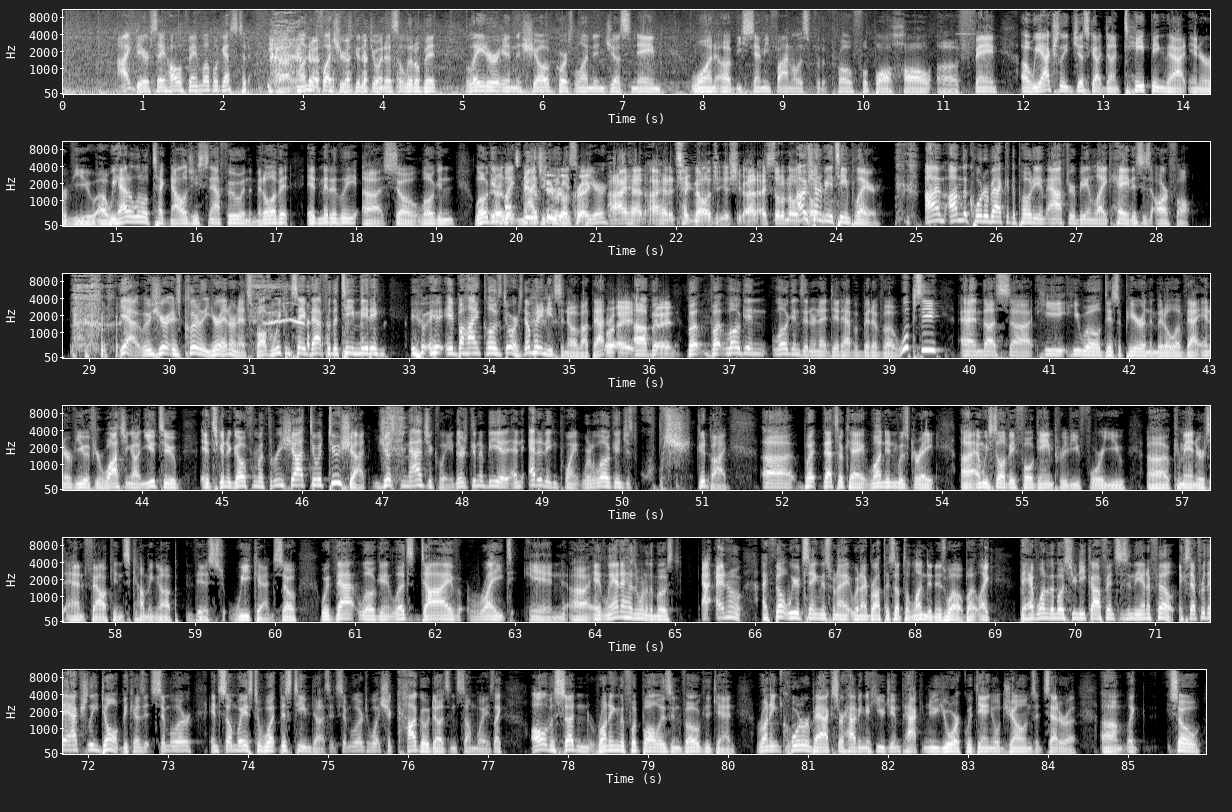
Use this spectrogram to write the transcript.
I dare say, Hall of Fame level guest today. Uh, London Fletcher is going to join us a little bit later in the show. Of course, London just named one of the semifinalists for the Pro Football Hall of Fame. Uh, we actually just got done taping that interview. Uh, we had a little technology snafu in the middle of it, admittedly. Uh, so Logan, Logan Sure, might let's be, let's be real, disappear. Craig. I had I had a technology issue. I, I still don't know. What I was trying to be a team player. I'm I'm the quarterback at the podium after being like, "Hey, this is our fault." yeah, it was your it was clearly your internet's fault, but we can save that for the team meeting behind closed doors. Nobody needs to know about that. Right, Uh, but right. but but Logan Logan's internet did have a bit of a whoopsie, and thus uh, he he will disappear in the middle of that interview. If you're watching on YouTube, it's going to go from a three shot to a two shot just magically. There's going to be a, an editing point where Logan just whoosh, goodbye. Uh, but that's okay. London was great, uh, and we still have a full game preview for you, uh, Commanders and Falcons coming up this weekend. So with that, Logan, let's dive right in. Uh, Atlanta has one of the most. I, I don't know. I felt weird saying this when I when I brought this up to London as well, but like they have one of the most unique offenses in the NFL, except for they actually don't because it's similar in some ways to what this team does. It's similar to what Chicago does in some ways. Like all of a sudden, running the football is in vogue again. Running quarterbacks are having a huge impact in New York with Daniel Jones, et cetera. Um, like, so,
